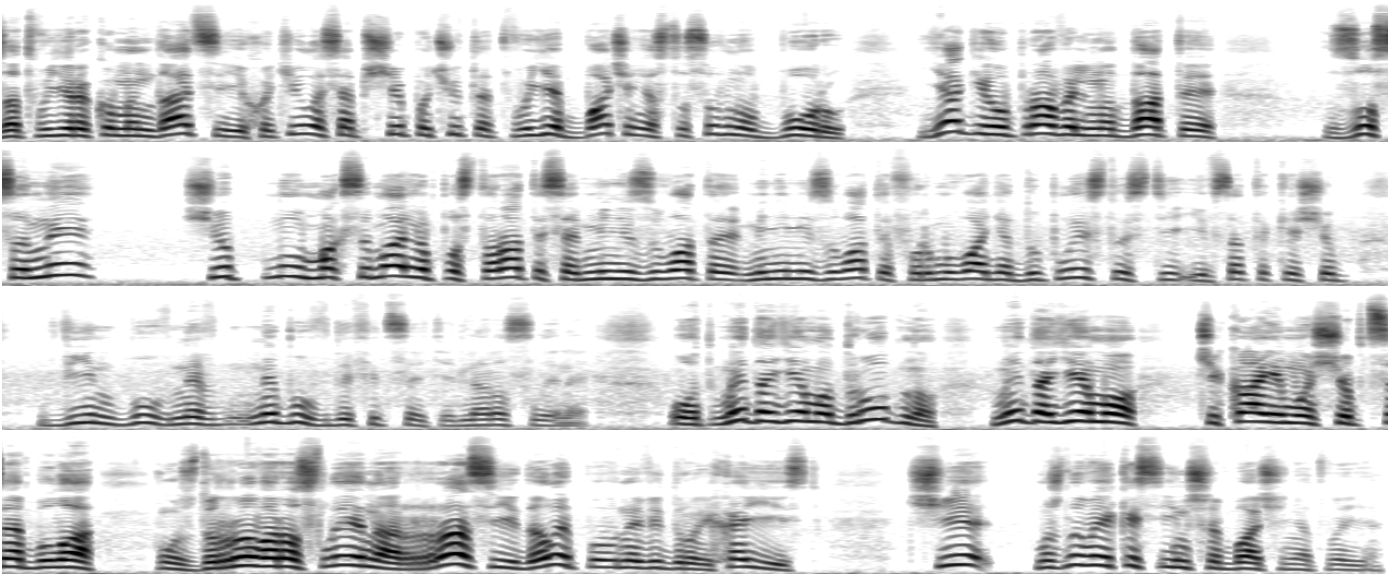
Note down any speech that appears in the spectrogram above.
за твої рекомендації. Хотілося б ще почути твоє бачення стосовно бору. Як його правильно дати з осени, щоб ну, максимально постаратися мінімізувати, мінімізувати формування дуплистості і все-таки, щоб він був не, не був в дефіциті для рослини. От ми даємо дробно, ми даємо, чекаємо, щоб це була о, здорова рослина, раз їй дали повне відро і хай їсть. Чи можливо якесь інше бачення твоє?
